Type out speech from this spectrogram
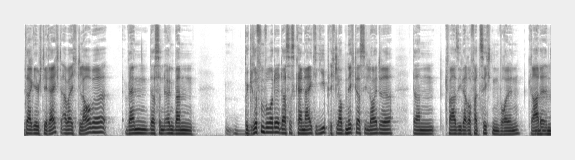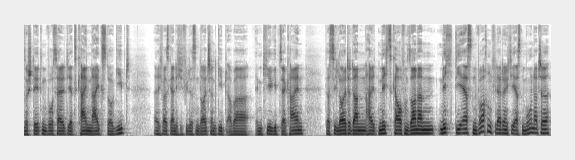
nicht. da gebe ich dir recht, aber ich glaube, wenn das dann irgendwann begriffen wurde, dass es kein Nike gibt, ich glaube nicht, dass die Leute dann quasi darauf verzichten wollen, gerade Mhm. in so Städten, wo es halt jetzt keinen Nike-Store gibt. Äh, Ich weiß gar nicht, wie viel es in Deutschland gibt, aber in Kiel gibt es ja keinen, dass die Leute dann halt nichts kaufen, sondern nicht die ersten Wochen, vielleicht auch nicht die ersten Monate,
